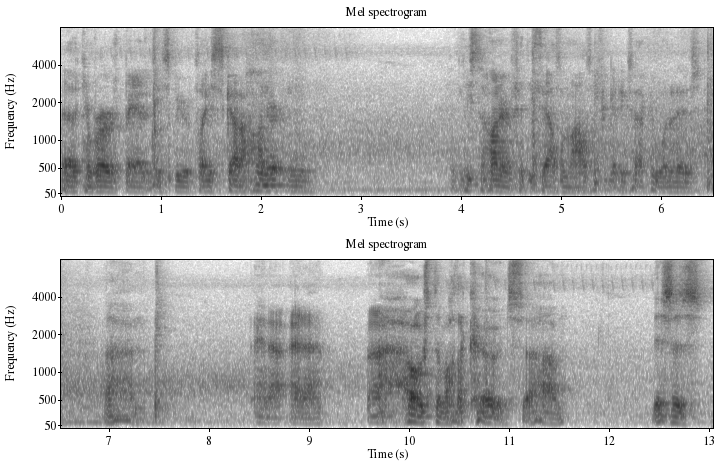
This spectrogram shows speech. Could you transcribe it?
Uh, the converter's bad, it needs to be replaced. It's got 100 and, at least 150,000 miles, I forget exactly what it is. Um, and, a, and a, a, host of other codes. Um, this is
